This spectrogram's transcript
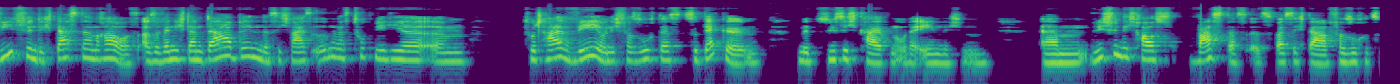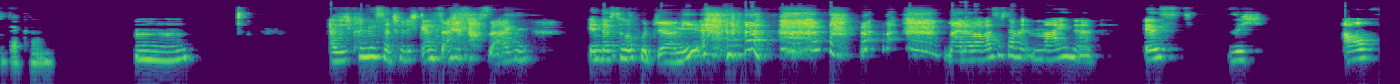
wie finde ich das dann raus? Also wenn ich dann da bin, dass ich weiß, irgendwas tut mir hier ähm, total weh und ich versuche das zu deckeln mit Süßigkeiten oder ähnlichem. Ähm, wie finde ich raus, was das ist, was ich da versuche zu deckeln? Mhm. Also ich könnte es natürlich ganz einfach sagen, in der Soul Food Journey. Nein, aber was ich damit meine, ist, sich auf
